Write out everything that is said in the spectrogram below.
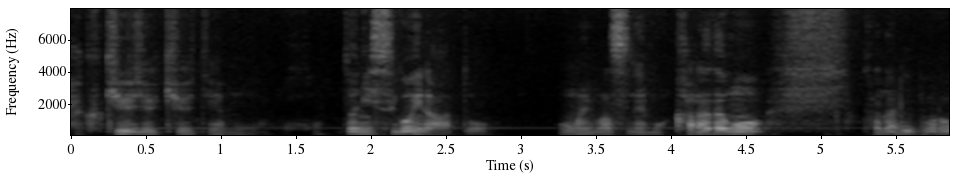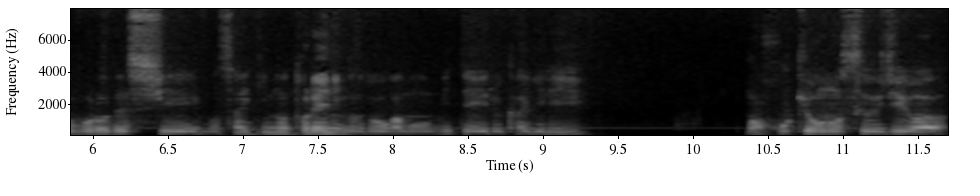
199ってもう本当にすごいなと思いますね。もう体もかなりボロボロですしもう最近のトレーニングの動画も見ている限り、まあ、補強の数字は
